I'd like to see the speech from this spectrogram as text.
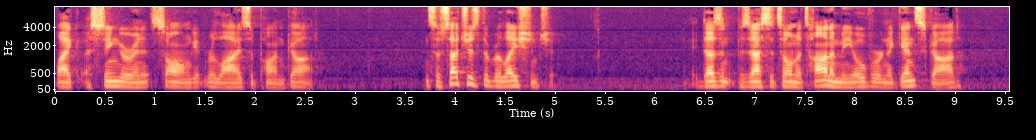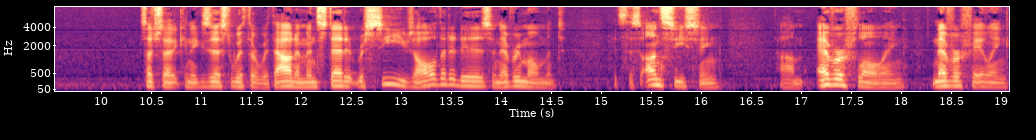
like a singer in its song, it relies upon God. And so, such is the relationship. It doesn't possess its own autonomy over and against God, such that it can exist with or without Him. Instead, it receives all that it is in every moment. It's this unceasing, um, ever flowing, never failing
